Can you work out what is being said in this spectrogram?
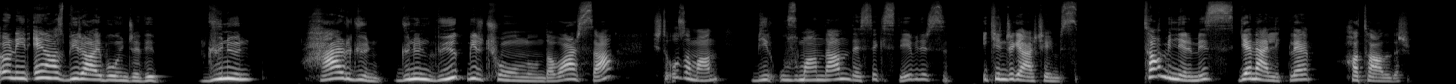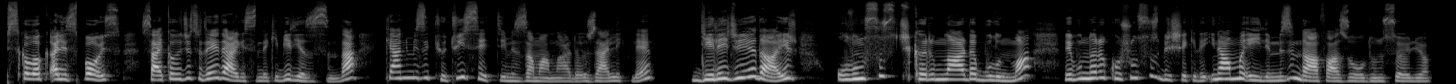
örneğin en az bir ay boyunca ve günün her gün, günün büyük bir çoğunluğunda varsa işte o zaman bir uzmandan destek isteyebilirsin. İkinci gerçeğimiz. Tahminlerimiz genellikle hatalıdır. Psikolog Alice Boyce, Psychology Today dergisindeki bir yazısında kendimizi kötü hissettiğimiz zamanlarda özellikle geleceğe dair olumsuz çıkarımlarda bulunma ve bunlara koşulsuz bir şekilde inanma eğilimimizin daha fazla olduğunu söylüyor.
